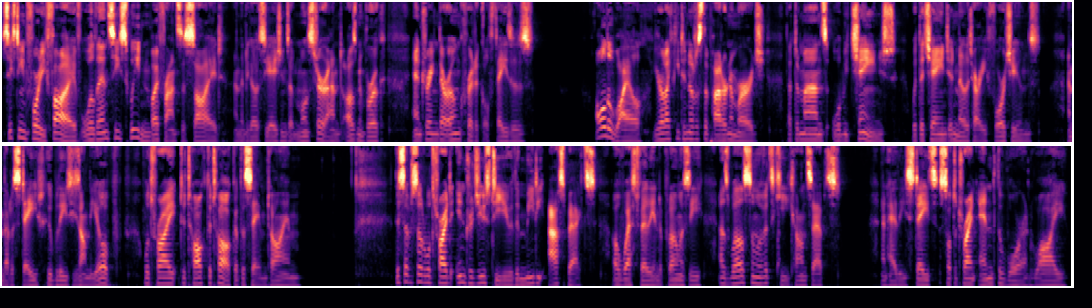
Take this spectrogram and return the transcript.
1645 will then see Sweden by France's side, and the negotiations at Munster and Osnabrück entering their own critical phases. All the while, you're likely to notice the pattern emerge that demands will be changed with the change in military fortunes, and that a state who believes he's on the up will try to talk the talk at the same time. This episode will try to introduce to you the meaty aspects of Westphalian diplomacy as well as some of its key concepts, and how these states sought to try and end the war and why.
